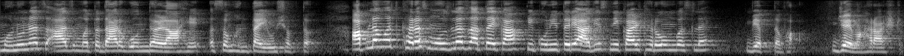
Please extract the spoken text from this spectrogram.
म्हणूनच आज मतदार गोंधळला आहे असं म्हणता येऊ शकतं. आपलं मत खरंच मोजलं जातंय का की कुणीतरी आधीच निकाल ठरवून बसलंय? व्यक्त व्हा. जय महाराष्ट्र.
